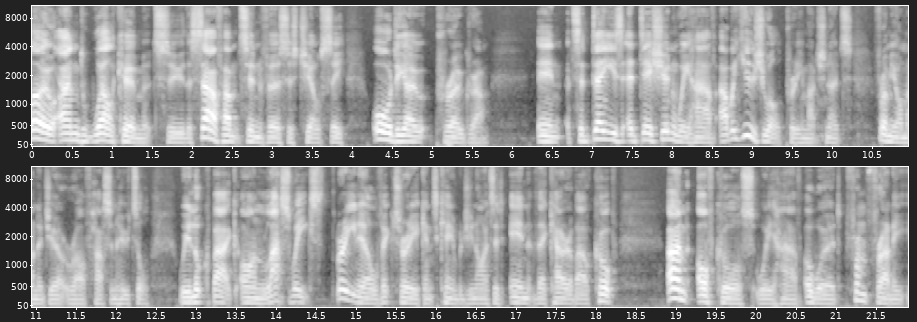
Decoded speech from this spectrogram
Hello and welcome to the Southampton versus Chelsea audio programme. In today's edition, we have our usual pretty much notes from your manager Ralph Hasenhüttl. We look back on last week's 3 0 victory against Cambridge United in the Carabao Cup. And of course, we have a word from Franny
